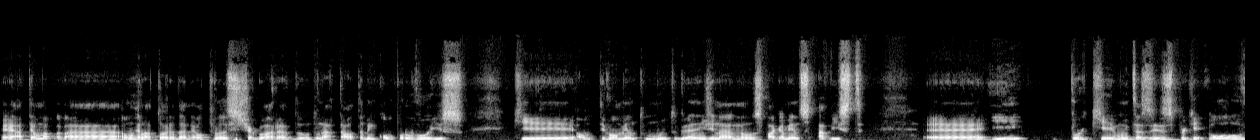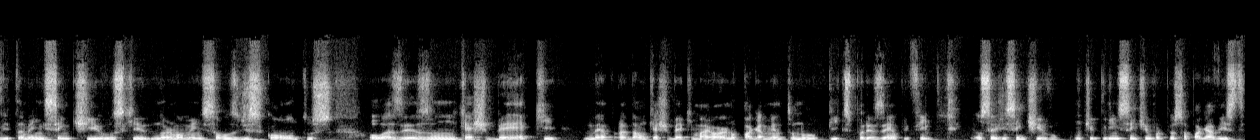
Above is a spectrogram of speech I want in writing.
é, até uma, a, um relatório da Neotrust agora, do, do, Natal, também comprovou isso, que teve um aumento muito grande na, nos pagamentos à vista. É, e por que muitas vezes? Porque houve também incentivos, que normalmente são os descontos, ou às vezes um cashback, né, para dar um cashback maior no pagamento no Pix, por exemplo, enfim. Ou seja, incentivo, um tipo de incentivo para a pessoa pagar à vista.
